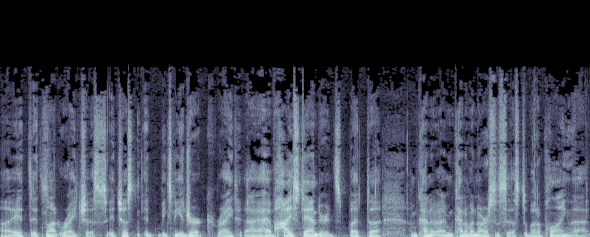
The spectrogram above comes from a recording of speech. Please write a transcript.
Uh, it, it's not righteous. It just it makes me a jerk, right? I have high standards, but uh, I'm kind of I'm kind of a narcissist about applying that.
